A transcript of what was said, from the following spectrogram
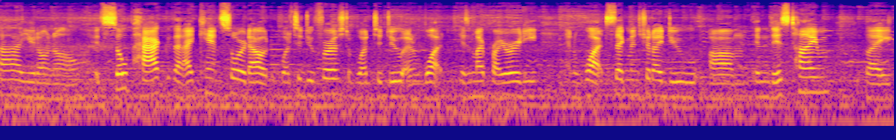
ah, uh, you don't know. It's so packed that I can't sort out what to do first, what to do, and what is my priority, and what segment should I do um, in this time. Like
